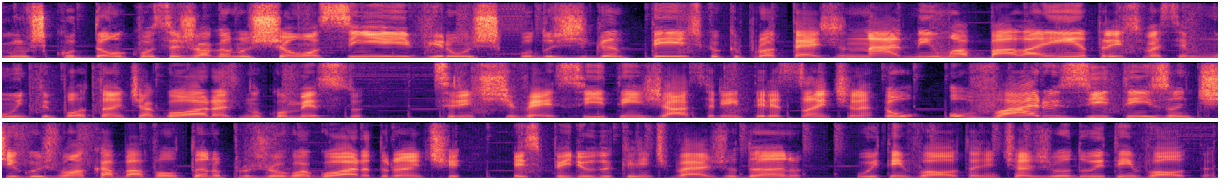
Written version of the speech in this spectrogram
um, escudão que você joga no chão assim e vira um escudo gigantesco que protege nada, nenhuma bala entra. Isso vai ser muito importante agora, no começo se a gente tiver esse item já, seria interessante, né? Então, vários itens antigos vão acabar voltando pro jogo agora, durante esse período que a gente vai ajudando. O item volta, a gente ajuda, o item volta.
